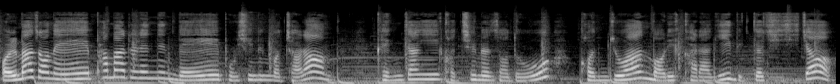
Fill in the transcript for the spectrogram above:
얼마 전에 파마를 했는데 보시는 것처럼 굉장히 거칠면서도 건조한 머리카락이 느껴지시죠?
